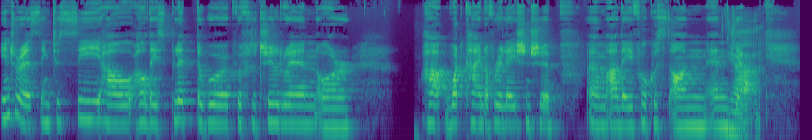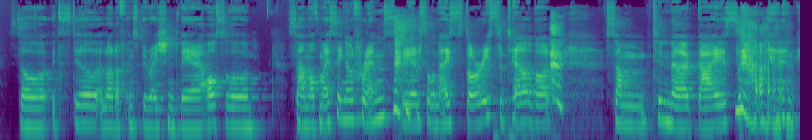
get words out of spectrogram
interesting to see how how they split the work with the children or how what kind of relationship um, are they focused on and yeah. yeah so it's still a lot of inspiration there also some of my single friends they have so nice stories to tell about some tinder guys yeah. and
